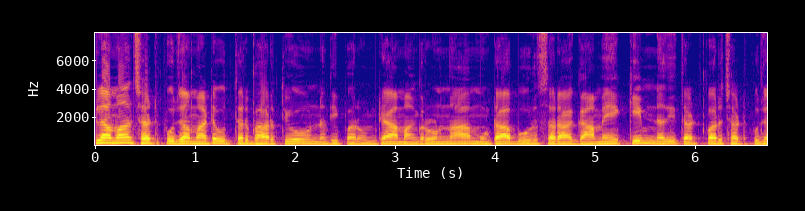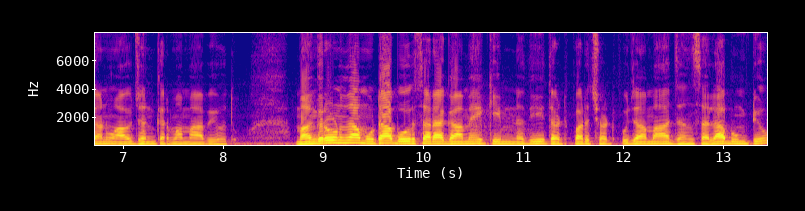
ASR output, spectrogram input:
જિલ્લામાં છઠ પૂજા માટે ઉત્તર ભારતીયો નદી પર ઉમટ્યા. માંગરોળના મોટા બોરસરા ગામે કિમ નદી તટ પર છઠ પૂજાનું આયોજન કરવામાં આવ્યું હતું. માંગરોળના મોટા બોરસરા ગામે કિમ નદી તટ પર છઠ પૂજામાં જનસલાબ ઉમટ્યો.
